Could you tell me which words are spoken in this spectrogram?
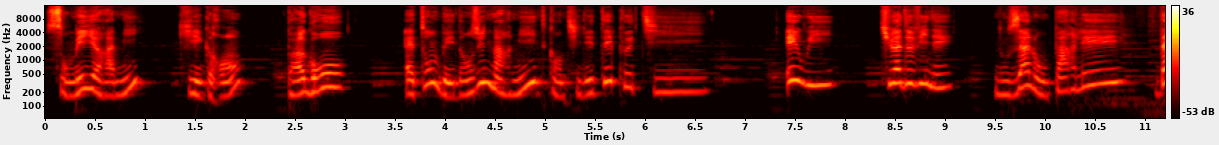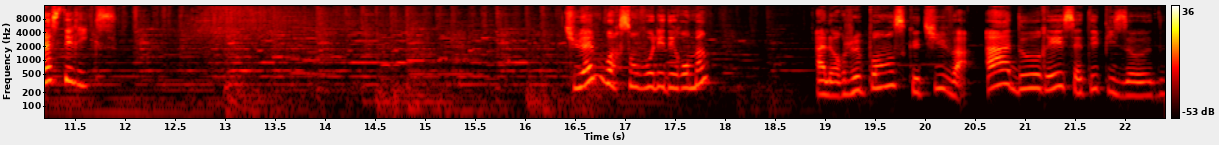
Son meilleur ami, qui est grand, pas gros, est tombé dans une marmite quand il était petit. Eh oui, tu as deviné, nous allons parler d'Astérix. Tu aimes voir s'envoler des Romains? Alors je pense que tu vas adorer cet épisode.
